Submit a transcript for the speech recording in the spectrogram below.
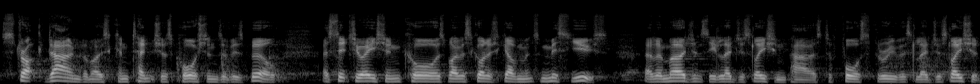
struck down the most contentious portions of his bill, a situation caused by the Scottish Government's misuse of emergency legislation powers to force through this legislation.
